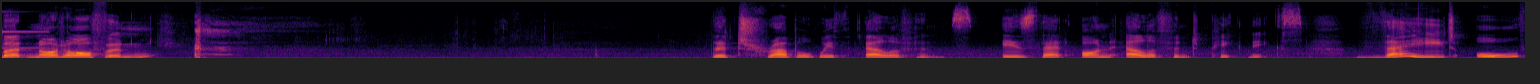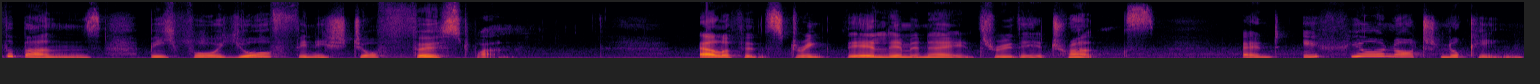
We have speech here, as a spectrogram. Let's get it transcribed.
but not often. The trouble with elephants is that on elephant picnics, they eat all the buns before you're finished your first one. Elephants drink their lemonade through their trunks, and if you're not looking,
